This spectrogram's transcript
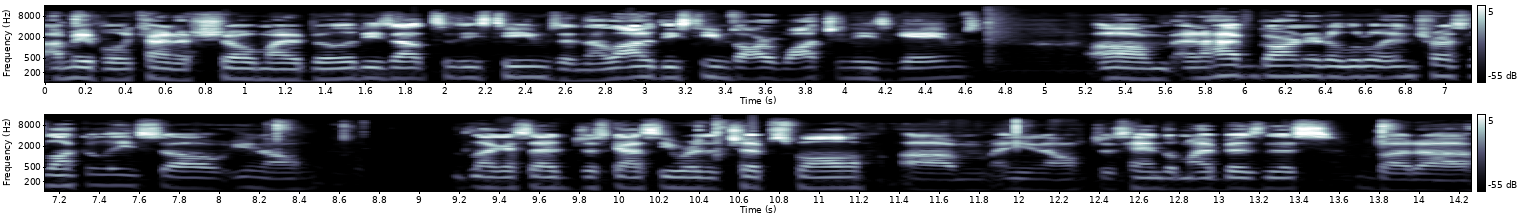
I'm able to kind of show my abilities out to these teams, and a lot of these teams are watching these games. Um, and I have garnered a little interest, luckily. So you know, like I said, just gotta see where the chips fall. Um, and you know, just handle my business. But uh,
